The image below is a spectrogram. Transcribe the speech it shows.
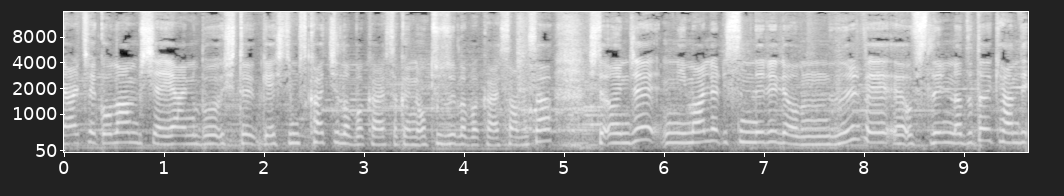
gerçek olan bir şey. Yani bu işte geçtiğimiz kaç yıla bakarsak hani 30 yıla bakarsan mesela işte önce mimarlar isimleriyle alınır ve e, ofislerin adı da kendi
